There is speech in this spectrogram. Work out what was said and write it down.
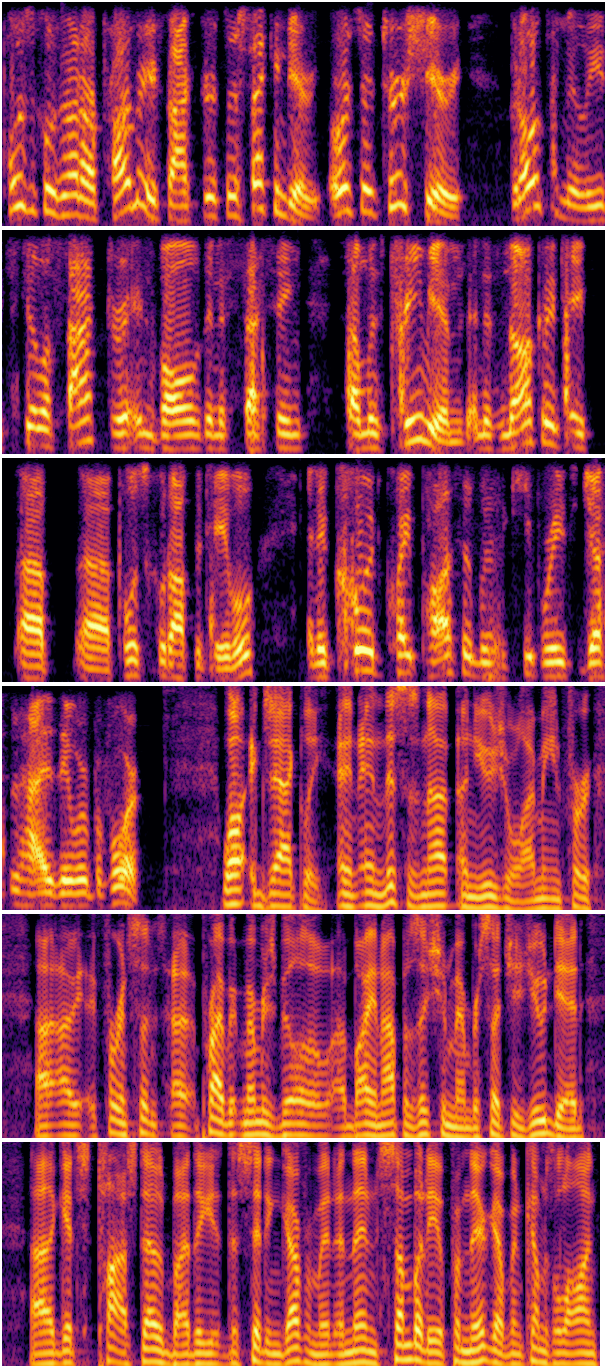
postal code is not our primary factor, it's our secondary or it's our tertiary. But ultimately, it's still a factor involved in assessing someone's premiums, and it's not going to take uh, uh, postal code off the table, and it could quite possibly keep rates just as high as they were before. Well, exactly, and and this is not unusual. I mean, for uh, for instance, a private members bill uh, by an opposition member, such as you did, uh, gets tossed out by the the sitting government, and then somebody from their government comes along.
